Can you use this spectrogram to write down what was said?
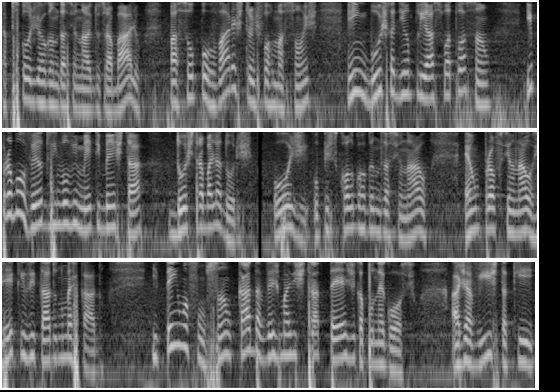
a psicologia organizacional e do trabalho passou por várias transformações em busca de ampliar sua atuação e promover o desenvolvimento e bem-estar dos trabalhadores. Hoje, o psicólogo organizacional é um profissional requisitado no mercado e tem uma função cada vez mais estratégica para o negócio. Haja vista que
